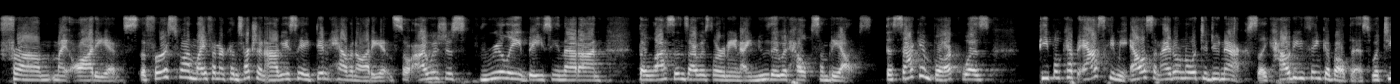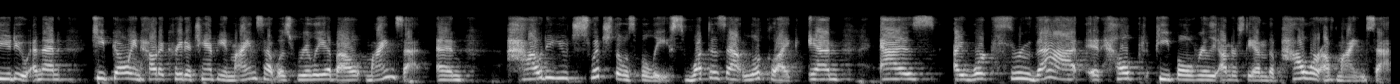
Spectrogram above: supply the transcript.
from my audience? The first one, Life Under Construction, obviously I didn't have an audience. So I was just really basing that on the lessons I was learning. I knew they would help somebody else. The second book was people kept asking me, Allison, I don't know what to do next. Like, how do you think about this? What do you do? And then keep going. How to create a champion mindset was really about mindset and how do you switch those beliefs? What does that look like? And as I worked through that, it helped people really understand the power of mindset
